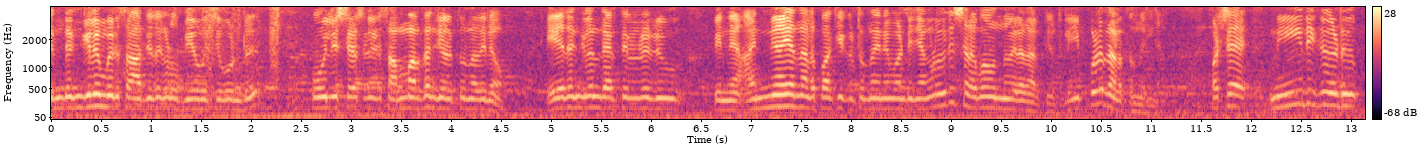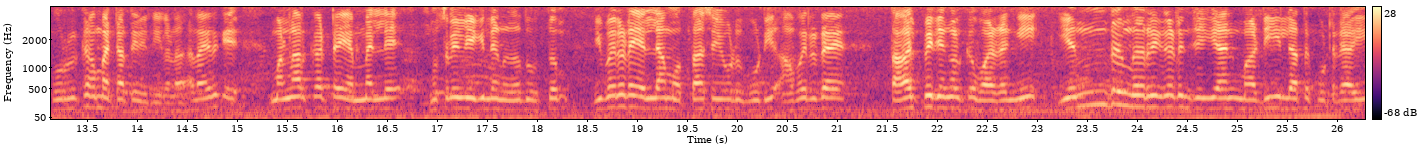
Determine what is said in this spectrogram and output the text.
എന്തെങ്കിലും ഒരു സാധ്യതകൾ ഉപയോഗിച്ചുകൊണ്ട് പോലീസ് സ്റ്റേഷനിൽ സമ്മർദ്ദം ചെലുത്തുന്നതിനോ ഏതെങ്കിലും തരത്തിലുള്ളൊരു പിന്നെ അന്യായം നടപ്പാക്കി കിട്ടുന്നതിന് വേണ്ടി ഞങ്ങൾ ഒരു ശ്രമം ഒന്നും വരെ നടത്തിയിട്ടില്ല. ഇപ്പോഴും നടത്തുന്നില്ല. പക്ഷേ നീതികേട് പൊറുക്കാൻ പറ്റാത്ത രീതിയിലുള്ള അതായത് മണ്ണാർക്കാട്ടെ എം എൽ എ മുസ്ലിം ലീഗിന്റെ നേതൃത്വം ഇവരുടെ എല്ലാം ഒത്താശയോടുകൂടി അവരുടെ താല്പര്യങ്ങൾക്ക് വഴങ്ങി എന്ത് നെറികടും ചെയ്യാൻ മടിയില്ലാത്ത കൂട്ടരായി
